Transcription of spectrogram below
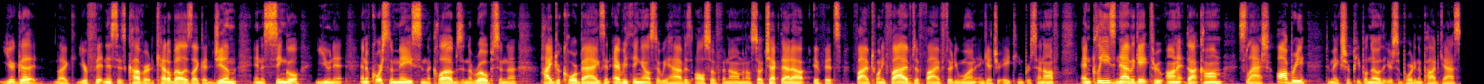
you're good. Like your fitness is covered. Kettlebell is like a gym in a single unit. And of course, the mace and the clubs and the ropes and the hydrocore bags and everything else that we have is also phenomenal. So check that out if it's 525 to 531 and get your 18% off. And please navigate through onnit.com slash Aubrey to make sure people know that you're supporting the podcast.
